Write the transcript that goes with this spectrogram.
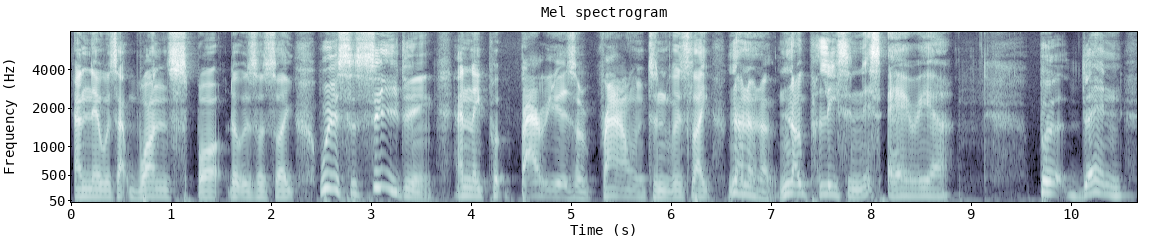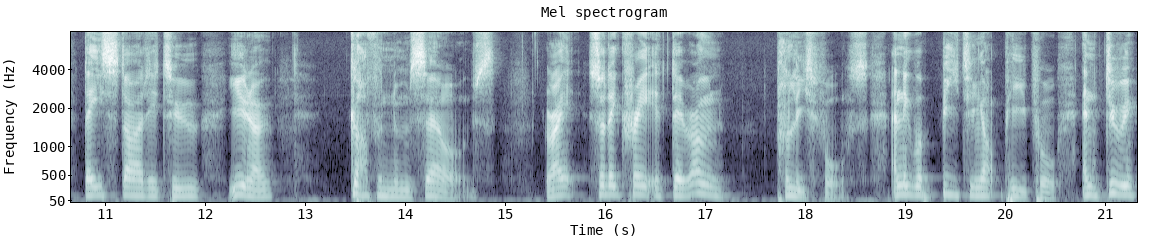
and there was that one spot that was just like, we're seceding, and they put barriers around and was like, no, no, no, no police in this area. But then they started to, you know, govern themselves, right? So they created their own police force and they were beating up people and doing,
